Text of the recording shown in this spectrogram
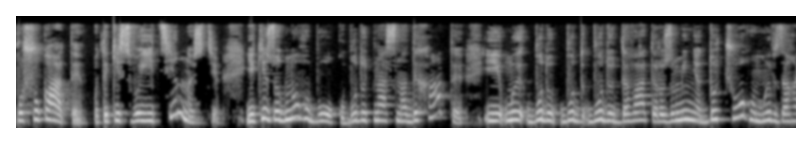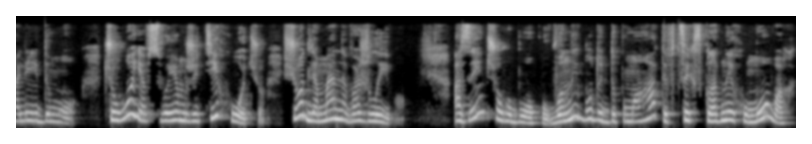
пошукати отакі свої цінності, які з одного боку будуть нас надихати, і ми буду, буд- будуть давати розуміння, до чого ми взагалі йдемо, чого я в своєму житті хочу, що для мене важливо. А з іншого боку, вони будуть допомагати в цих складних умовах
